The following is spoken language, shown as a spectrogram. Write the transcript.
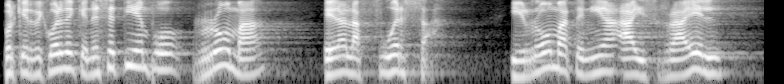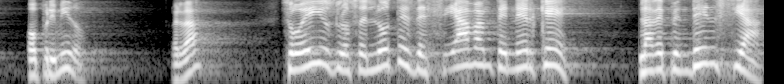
Porque recuerden que en ese tiempo Roma era la fuerza y Roma tenía a Israel oprimido, ¿verdad? So ellos los celotes deseaban tener que la dependencia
